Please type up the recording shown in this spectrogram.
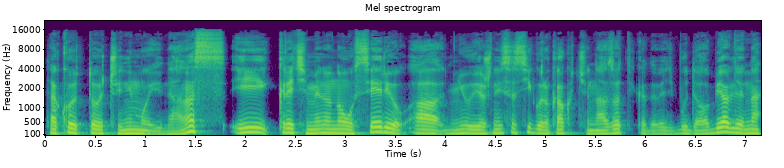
Tako to činimo i danas i krećem jednu novu seriju, a nju još nisam siguran kako ću nazvati kada već bude objavljena,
